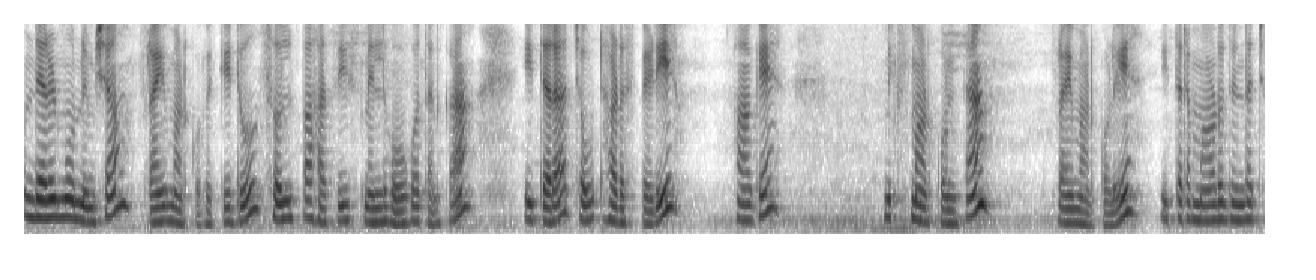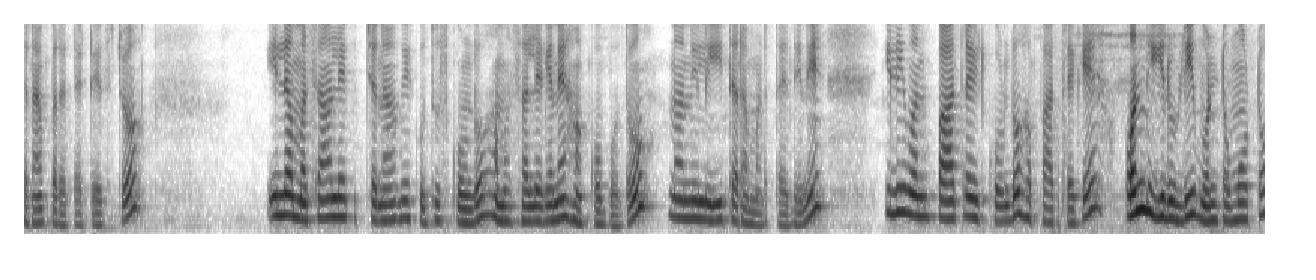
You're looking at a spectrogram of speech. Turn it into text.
ಒಂದೆರಡು ಮೂರು ನಿಮಿಷ ಫ್ರೈ ಮಾಡ್ಕೋಬೇಕು. ಇದು ಸ್ವಲ್ಪ ಹಸಿ ಸ್ಮೆಲ್ ಹೋಗೋ ತನಕ ಈ ಥರ ಚೌಟ್ ಹಾಡಿಸ್ಬೇಡಿ. ಹಾಗೆ ಮಿಕ್ಸ್ ಮಾಡ್ಕೊತ ಫ್ರೈ ಮಾಡ್ಕೊಳ್ಳಿ. ಈ ಥರ ಮಾಡೋದ್ರಿಂದ ಚೆನ್ನಾಗಿ ಬರುತ್ತೆ ಟೇಸ್ಟು. ಇಲ್ಲ ಮಸಾಲೆ ಚೆನ್ನಾಗಿ ಕುದಿಸ್ಕೊಂಡು ಆ ಮಸಾಲೆಗೇ ಹಾಕ್ಕೋಬೋದು. ನಾನಿಲ್ಲಿ ಈ ಥರ ಮಾಡ್ತಾಯಿದ್ದೀನಿ ಇಲ್ಲಿ ಒಂದು ಪಾತ್ರೆ ಇಟ್ಕೊಂಡು ಆ ಪಾತ್ರೆಗೆ ಒಂದು ಈರುಳ್ಳಿ, ಒಂದು ಟೊಮೊಟೊ,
